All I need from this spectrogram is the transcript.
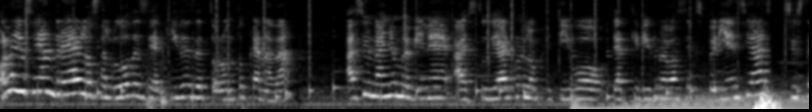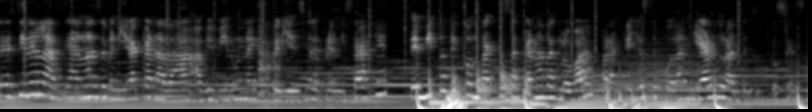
Hola, yo soy Andrea y los saludo desde aquí, desde Toronto, Canadá. Hace un año me vine a estudiar con el objetivo de adquirir nuevas experiencias. Si ustedes tienen las ganas de venir a Canadá a vivir una experiencia de aprendizaje, te invito a que contactes a Canadá Global para que ellos te puedan guiar durante tu proceso.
